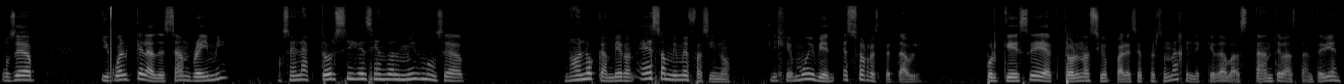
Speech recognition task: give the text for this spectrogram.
o sea, igual que las de Sam Raimi, o sea, el actor sigue siendo el mismo, o sea, no lo cambiaron. Eso a mí me fascinó. Dije, muy bien, eso es respetable. Porque ese actor nació para ese personaje, le queda bastante, bastante bien.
